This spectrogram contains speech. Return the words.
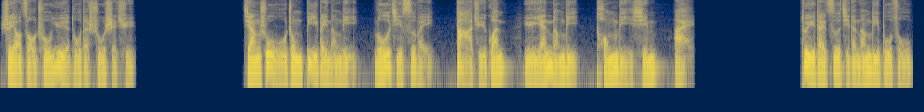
是要走出阅读的舒适区。讲述五重必备能力：逻辑思维、大局观、语言能力、同理心、爱。对待自己的能力不足，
